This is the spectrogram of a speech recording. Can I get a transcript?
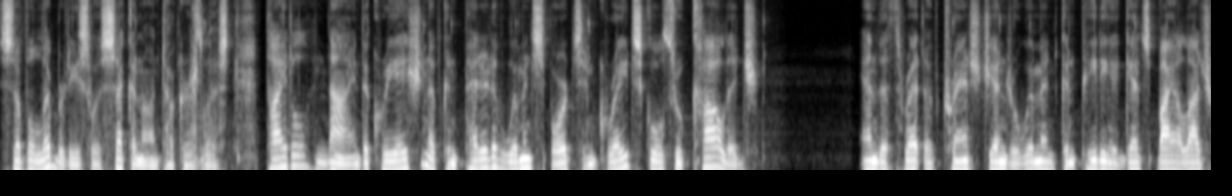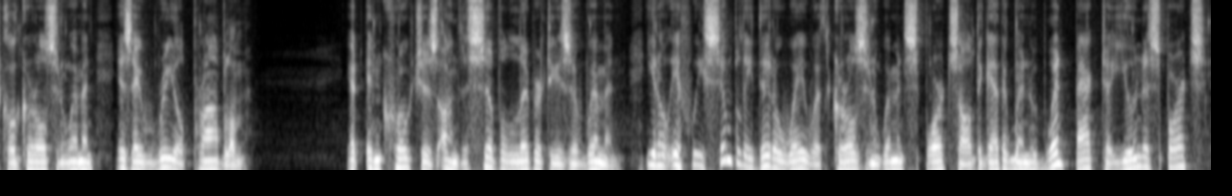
Civil liberties was second on Tucker's list. Title IX, the creation of competitive women's sports in grade school through college, and the threat of transgender women competing against biological girls and women is a real problem. It encroaches on the civil liberties of women. You know, if we simply did away with girls and women's sports altogether, when we went back to unisports,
